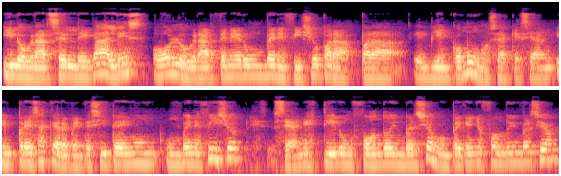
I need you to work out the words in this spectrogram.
y lograr ser legales o lograr tener un beneficio para, para, el bien común. O sea, que sean empresas que de repente sí tengan un, un, beneficio, sean estilo un fondo de inversión, un pequeño fondo de inversión,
